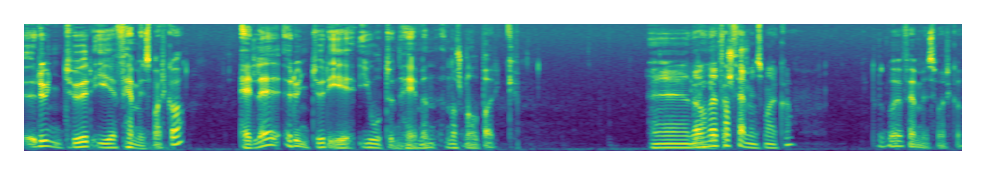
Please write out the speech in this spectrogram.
Rundtur i Femundsmarka eller rundtur i Jotunheimen nasjonalpark? Eh, da hadde jeg tatt Femundsmarka. Du går i Femundsmarka.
